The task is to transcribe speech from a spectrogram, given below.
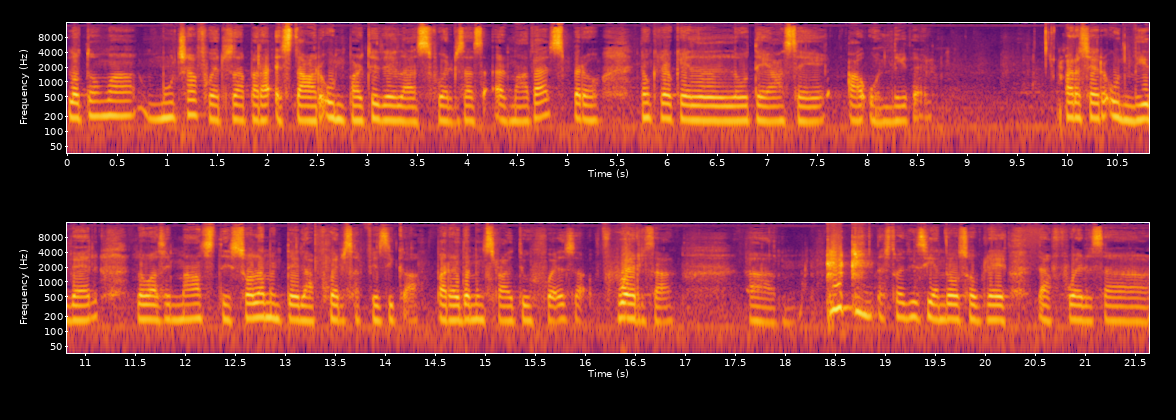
lo toma mucha fuerza para estar un parte de las Fuerzas Armadas, pero no creo que lo te hace a un líder. Para ser un líder lo hace más de solamente la fuerza física, para demostrar tu fuerza. fuerza. Um, estoy diciendo sobre la fuerza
